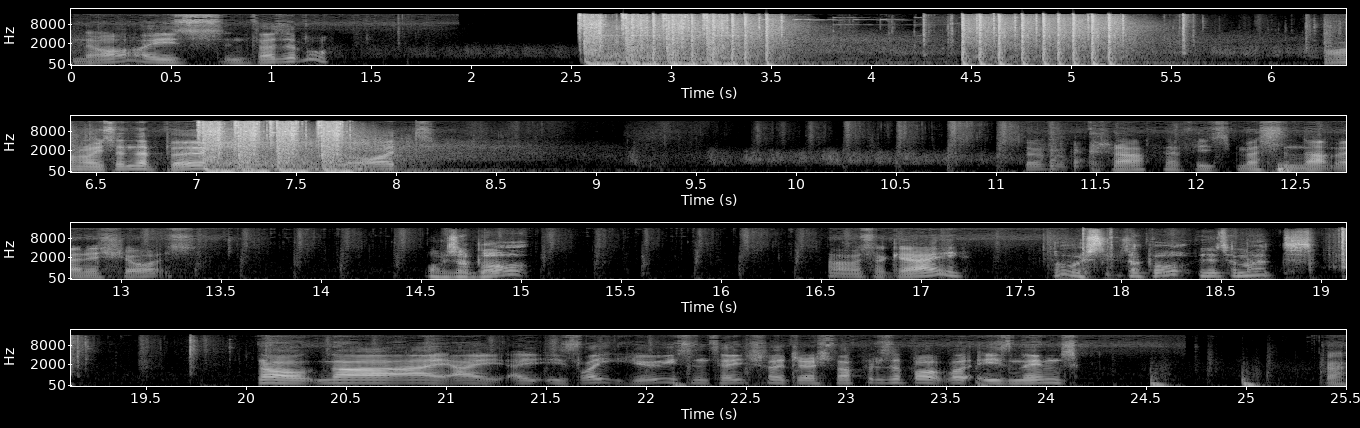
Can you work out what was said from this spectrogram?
No, he's invisible. Oh no, he's in the bush. God. A crap if he's missing that many shots. Oh, it's a bot? That it's a guy. Oh, it's a bot, it's a mud. No, no, I, I, I, he's like you. He's intentionally dressed up as a bot. Look, his name's. I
